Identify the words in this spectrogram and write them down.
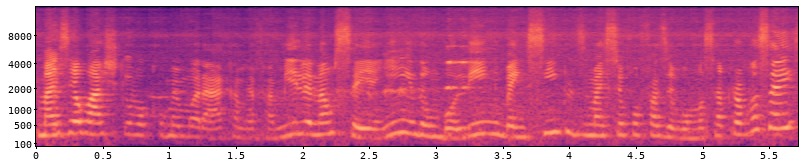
Mas eu acho que eu vou comemorar com a minha família, não sei ainda, um bolinho bem simples, mas se eu for fazer eu vou mostrar pra vocês.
